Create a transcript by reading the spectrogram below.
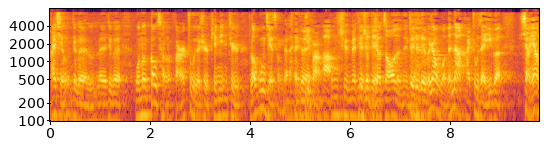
还行，这个呃这个我们高层反而住的是平民是劳工阶层的 地方啊，工区那边对对对听说比较糟的那边对对对，让我们呢还住在一个像样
